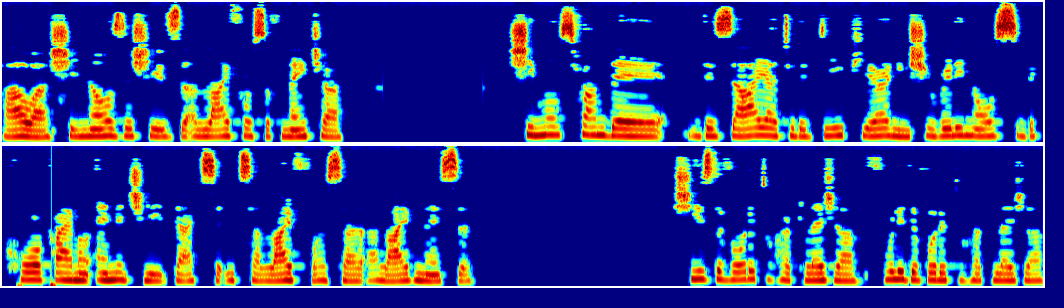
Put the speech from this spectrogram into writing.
power. She knows that she's a life force of nature. She moves from the desire, to the deep yearning. She really knows the core primal energy that it's a life force, a aliveness. She is devoted to her pleasure, fully devoted to her pleasure,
